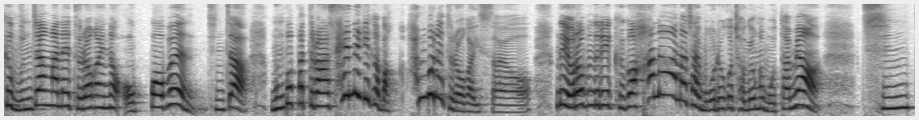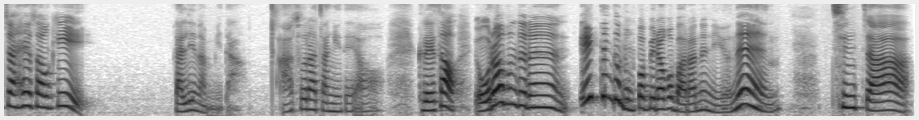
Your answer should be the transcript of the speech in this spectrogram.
그 문장 안에 들어가 있는 어법은 진짜 문법 파트로 한 세네 개가 막 한 번에 들어가 있어요. 근데 여러분들이 그거 하나하나 잘 모르고 적용을 못하면 진짜 해석이 난리 납니다. 아수라장이 돼요. 그래서 여러분들은 1등급 문법이라고 말하는 이유는 진짜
